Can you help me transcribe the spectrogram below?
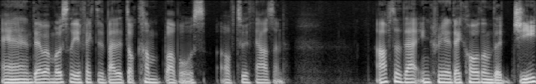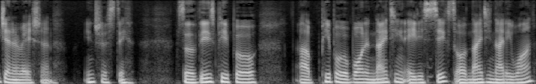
and they were mostly affected by the dot com bubbles of 2000. After that, in Korea, they call them the G generation. Interesting. So these people are people who were born in 1986 or 1991,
